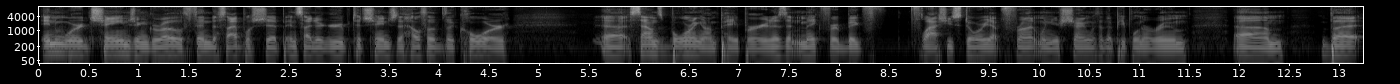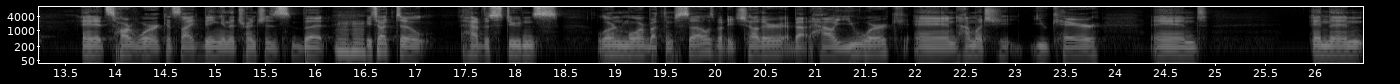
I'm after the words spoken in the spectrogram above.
inward change and growth and discipleship inside your group to change the health of the core uh, sounds boring on paper. It doesn't make for a big, f- flashy story up front when you're sharing with other people in a room. Um, but and it's hard work. It's like being in the trenches. But you start to have the students learn more about themselves, about each other, about how you work and how much you care, and and then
